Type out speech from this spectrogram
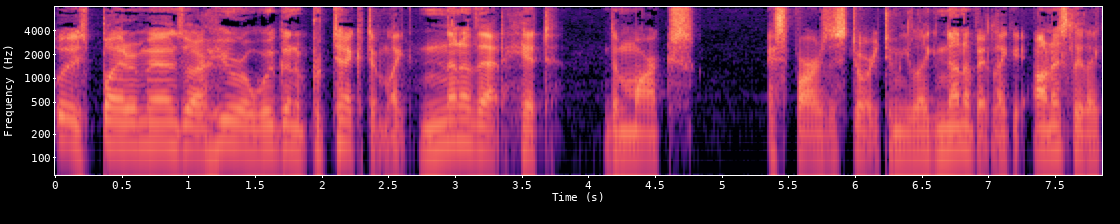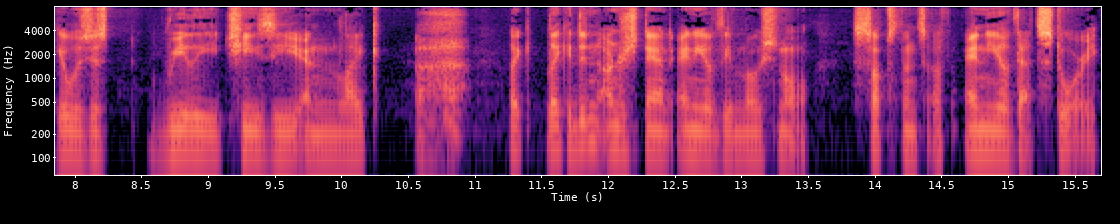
oh, "Spider Man's our hero, we're gonna protect him." Like, none of that hit the marks as far as the story to me. Like, none of it. Like, honestly, like it was just really cheesy and like, like, like it didn't understand any of the emotional substance of any of that story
